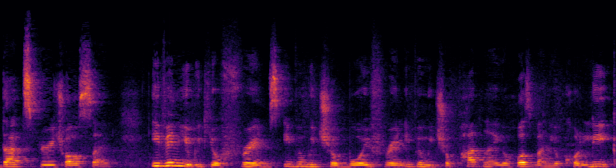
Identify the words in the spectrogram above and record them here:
that spiritual side. Even you with your friends even with your boyfriend even with your partner your husband your colleague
